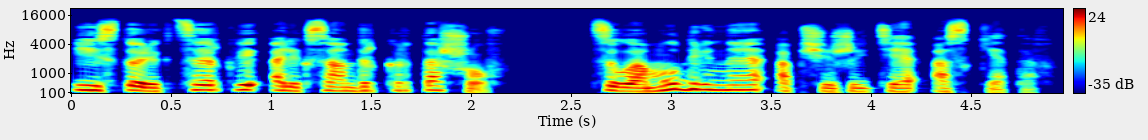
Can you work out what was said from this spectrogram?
и историк церкви Александр Карташов. Целомудренное общежитие аскетов.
